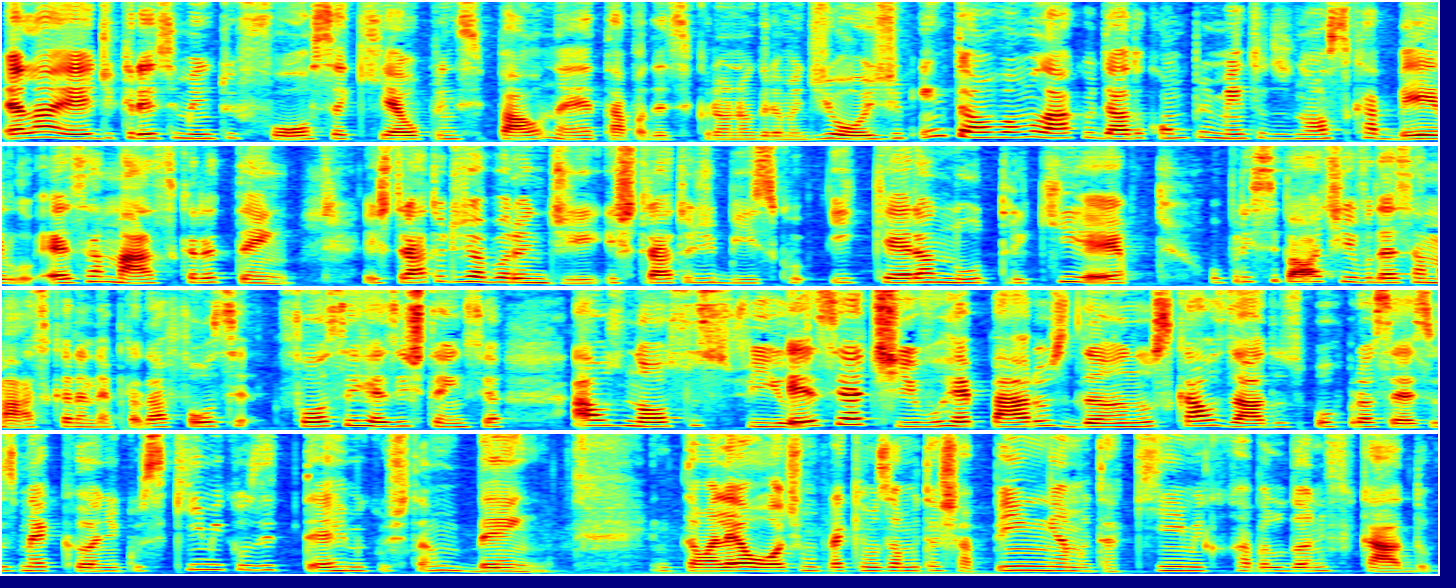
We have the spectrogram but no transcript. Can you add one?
Ela é de crescimento e força, que é o principal, né, etapa desse cronograma de hoje. Então, vamos lá cuidar do comprimento do nosso cabelo. Essa máscara tem extrato de jaborandi, extrato de bisco e Kera Nutri, que é o principal ativo dessa máscara, né, para dar força, força e resistência aos nossos fios. Esse ativo repara os danos causados por processos mecânicos, químicos e térmicos também. Então, ela é ótima para quem usa muita chapinha, muita química, cabelo danificado.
